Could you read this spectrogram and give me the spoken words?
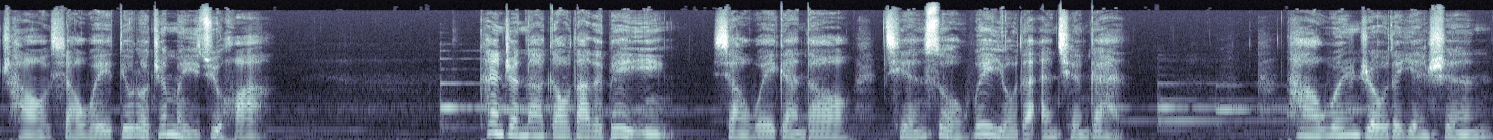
朝小薇丢了这么一句话。看着那高大的背影，小薇感到前所未有的安全感。他温柔的眼神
